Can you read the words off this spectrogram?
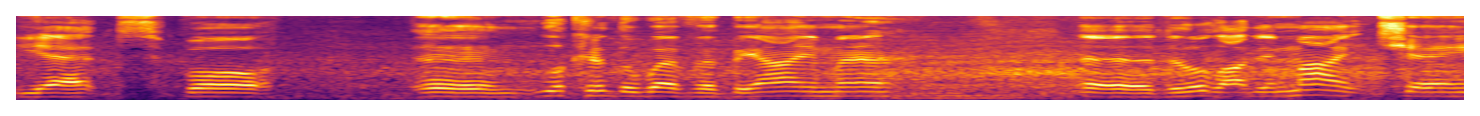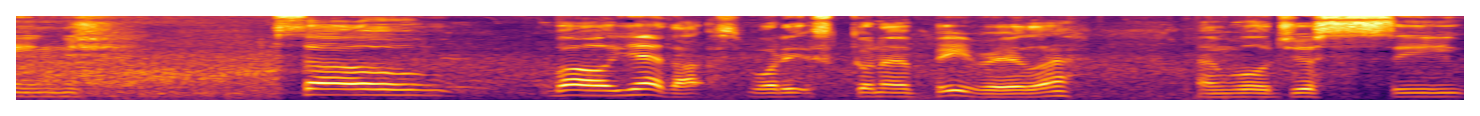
yet, but um, looking at the weather behind me, uh, they look like they might change. So, well, yeah, that's what it's gonna be really, and we'll just see.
